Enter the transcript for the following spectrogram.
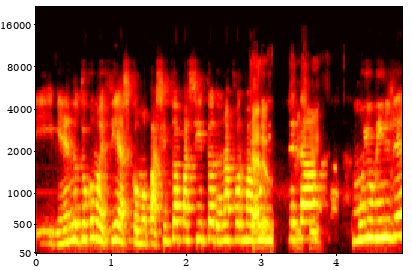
y viniendo tú, como decías, como pasito a pasito, de una forma claro. muy Sí, discreta, sí. Muy humilde,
